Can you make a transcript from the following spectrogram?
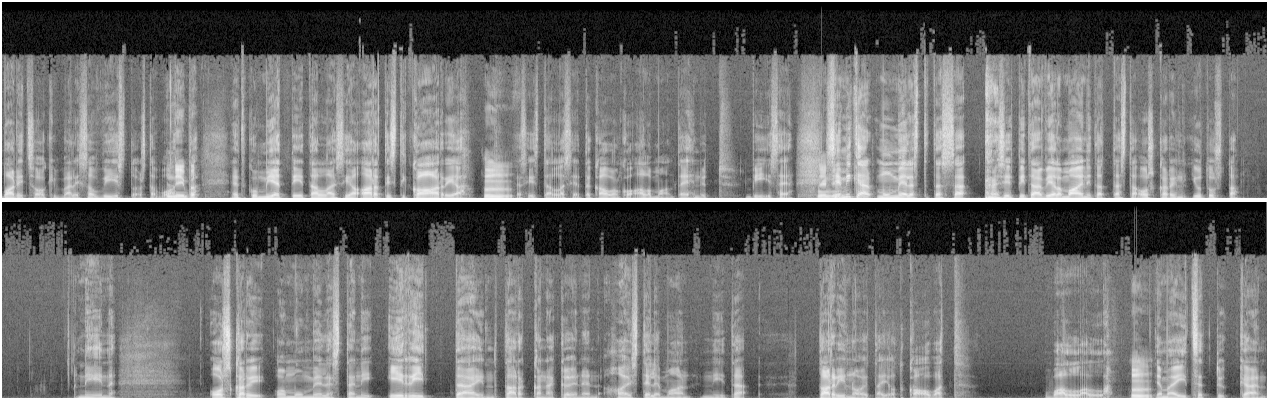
Buddy Talkin välissä on 15 vuotta. Niinpä. Että kun miettii tällaisia artistikaaria mm. ja siis tällaisia, että kauanko Alma on tehnyt biisejä. Niin, Se, niin. mikä mun mielestä tässä siis pitää vielä mainita tästä Oscarin jutusta, niin Oskari on mun mielestäni erittäin tarkkanäköinen haistelemaan niitä tarinoita, jotka ovat vallalla. Mm. Ja mä itse tykkään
